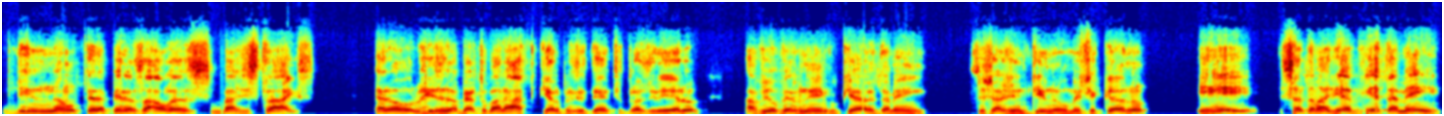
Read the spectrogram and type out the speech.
de não ter apenas aulas magistrais. Era o Luiz Alberto Barato, que era o presidente brasileiro, havia o Vernengo, que era também, seja argentino ou mexicano, e Santa Maria havia também,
